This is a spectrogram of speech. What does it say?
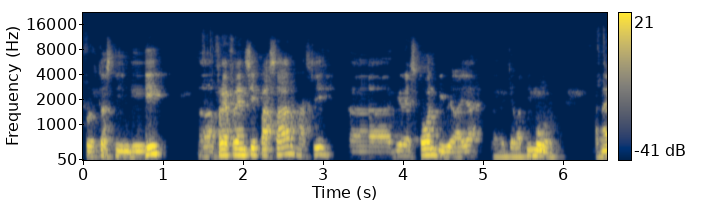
prioritas tinggi. Uh, preferensi pasar masih uh, direspon di wilayah uh, Jawa Timur karena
